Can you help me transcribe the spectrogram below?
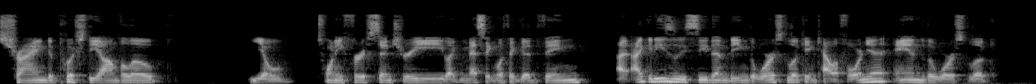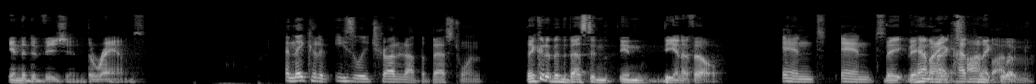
trying to push the envelope, you know, 21st century, like messing with a good thing. I, I could easily see them being the worst look in California and the worst look in the division, the Rams. And they could have easily trotted out the best one. They could have been the best in, in the NFL. And and They they have an have iconic bottom. look.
